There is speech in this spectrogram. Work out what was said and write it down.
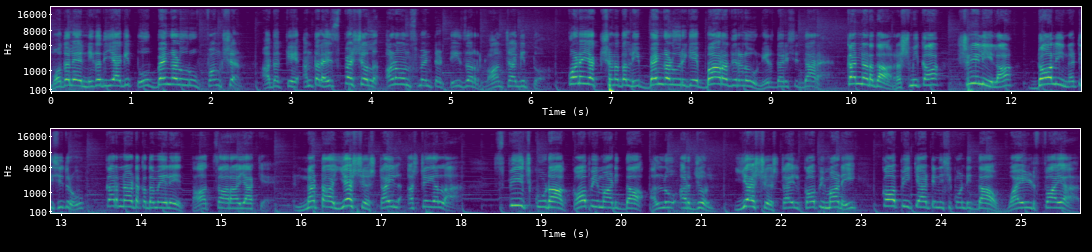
ಮೊದಲೇ ನಿಗದಿಯಾಗಿತ್ತು ಬೆಂಗಳೂರು ಫಂಕ್ಷನ್. ಅದಕ್ಕೆ ಅಂತಲೇ ಸ್ಪೆಷಲ್ ಅನೌನ್ಸ್ಮೆಂಟ್ ಟೀಸರ್ ಲಾಂಚ್ ಆಗಿತ್ತು. ಕೊನೆಯ ಕ್ಷಣದಲ್ಲಿ ಬೆಂಗಳೂರಿಗೆ ಬಾರದಿರಲು ನಿರ್ಧರಿಸಿದ್ದಾರೆ. ಕನ್ನಡದ ರಶ್ಮಿಕಾ, ಶ್ರೀಲೀಲಾ, ಡಾಲಿ ನಟಿಸಿದ್ರು. ಕರ್ನಾಟಕದ ಮೇಲೆ ತಾತ್ಸಾರ ಯಾಕೆ? ನಟ ಯಶ್ ಸ್ಟೈಲ್ ಅಷ್ಟೇ ಅಲ್ಲ, ಸ್ಪೀಚ್ ಕೂಡ ಕಾಪಿ ಮಾಡಿದ್ದ ಅಲ್ಲು ಅರ್ಜುನ್. ಯಶ್ ಸ್ಟೈಲ್ ಕಾಪಿ ಮಾಡಿ ಕಾಪಿ ಕ್ಯಾಟ್ ಎನಿಸಿಕೊಂಡಿದ್ದ ವೈಲ್ಡ್ ಫೈರ್.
